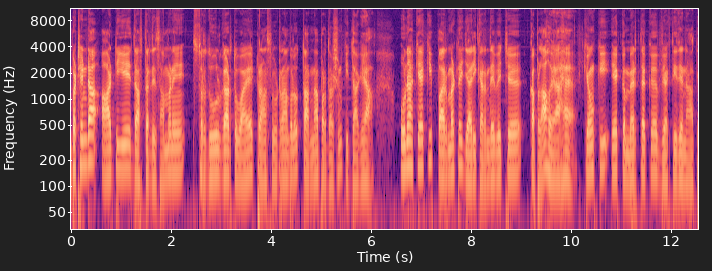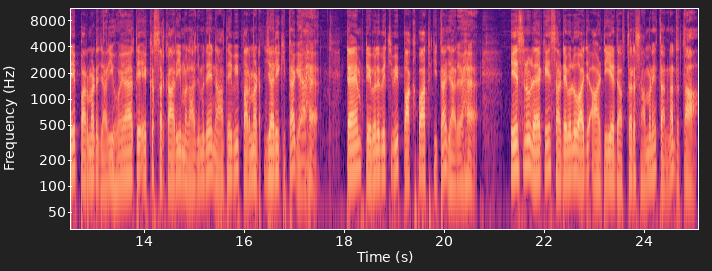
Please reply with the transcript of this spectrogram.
ਬਠਿੰਡਾ ਆਰਟੀਏ ਦਫ਼ਤਰ ਦੇ ਸਾਹਮਣੇ ਸਰਦੂਲਗੜ੍ਹ ਤੋਂ ਆਏ ਟਰਾਂਸਪੋਰਟਰਾਂ ਵੱਲੋਂ ਧਰਨਾ ਪ੍ਰਦਰਸ਼ਨ ਕੀਤਾ ਗਿਆ। ਉਹਨਾਂ ਕਿਹਾ ਕਿ ਪਰਮਿਟ ਜਾਰੀ ਕਰਨ ਦੇ ਵਿੱਚ ਕਪਲਾ ਹੋਇਆ ਹੈ, ਕਿਉਂਕਿ ਇੱਕ ਮ੍ਰਿਤਕ ਵਿਅਕਤੀ ਦੇ ਨਾਂ ਤੇ ਪਰਮਿਟ ਜਾਰੀ ਹੋਇਆ ਹੈ ਤੇ ਇੱਕ ਸਰਕਾਰੀ ਮੁਲਾਜ਼ਮ ਦੇ ਨਾਂ ਤੇ ਵੀ ਪਰਮਿਟ ਜਾਰੀ ਕੀਤਾ ਗਿਆ ਹੈ। ਟਾਈਮ ਟੇਬਲ ਵਿੱਚ ਵੀ ਪੱਖਪਾਤ ਕੀਤਾ ਜਾ ਰਿਹਾ ਹੈ। ਇਸ ਨੂੰ ਲੈ ਕੇ ਸਾਡੇ ਵੱਲੋਂ ਅੱਜ ਆਰਟੀਏ ਦਫ਼ਤਰ ਸਾਹਮਣੇ ਧਰਨਾ ਦਿੱਤਾ।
